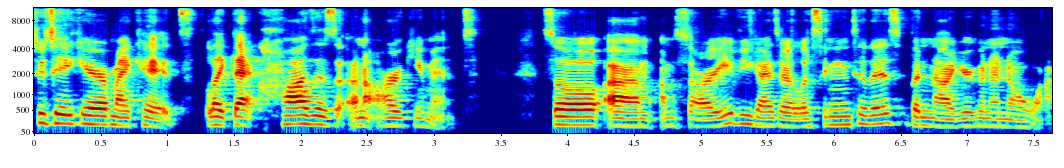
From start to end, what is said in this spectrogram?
to take care of my kids. Like, that causes an argument. So, um, I'm sorry if you guys are listening to this, but now you're going to know why.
